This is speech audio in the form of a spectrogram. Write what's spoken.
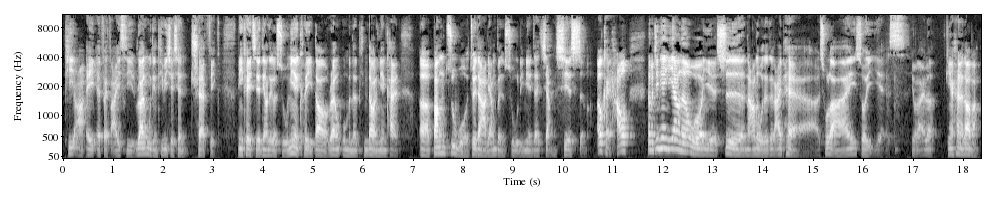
t r a f f i c run 五点 tv 斜线 traffic，你可以直接订到这个书。你也可以到 run 我们的频道里面看，呃，帮助我最大两本书里面在讲些什么。OK，好，那么今天一样呢，我也是拿了我的这个 iPad 出来，所以 yes 又来了，应该看得到吧？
